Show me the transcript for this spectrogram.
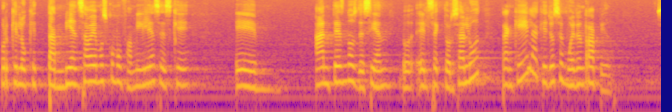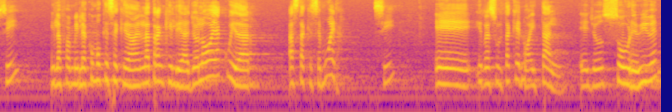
porque lo que también sabemos como familias es que eh, antes nos decían el sector salud, tranquila, que ellos se mueren rápido, ¿sí? Y la familia como que se quedaba en la tranquilidad, yo lo voy a cuidar hasta que se muera, ¿sí? Eh, y resulta que no hay tal, ellos sobreviven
